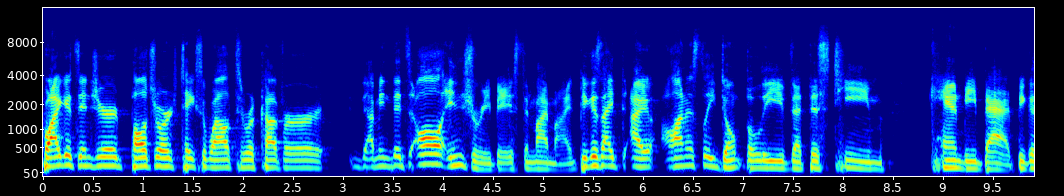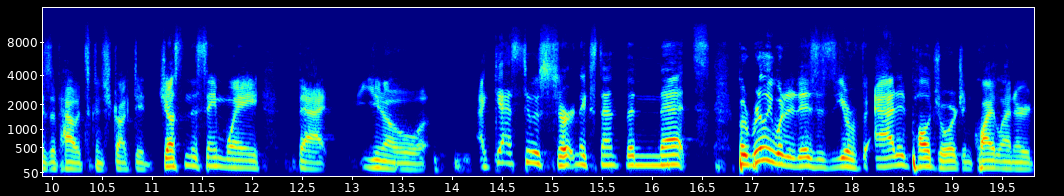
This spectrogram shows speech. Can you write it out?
Kawhi gets injured. Paul George takes a while to recover. I mean, it's all injury based in my mind because I I honestly don't believe that this team can be bad because of how it's constructed. Just in the same way that you know, I guess to a certain extent the Nets, but really what it is is you've added Paul George and Kawhi Leonard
